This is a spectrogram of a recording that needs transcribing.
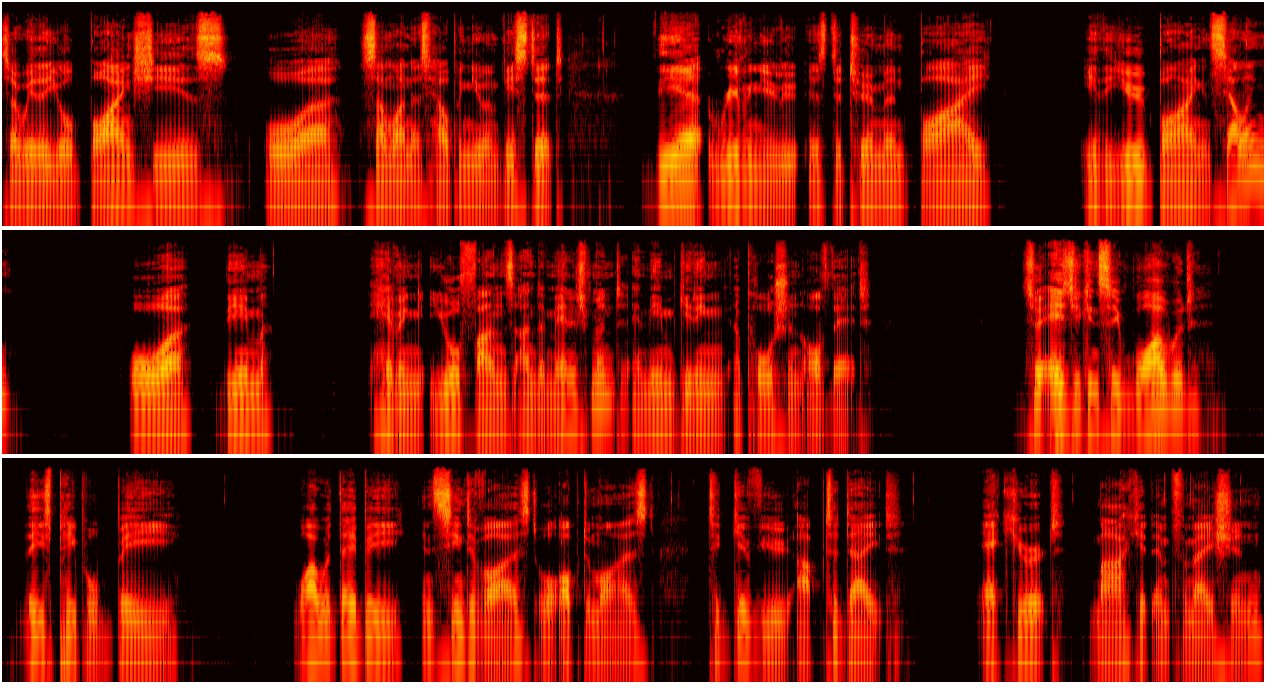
So, whether you're buying shares or someone is helping you invest it, their revenue is determined by either you buying and selling or them having your funds under management and them getting a portion of that. So, as you can see, why would these people be why would they be incentivized or optimized to give you up to date accurate market information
